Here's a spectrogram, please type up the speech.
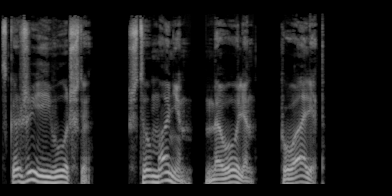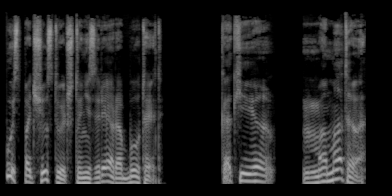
«Скажи ей вот что, что Манин доволен, хвалит. Пусть почувствует, что не зря работает. Как ее... Маматова?»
